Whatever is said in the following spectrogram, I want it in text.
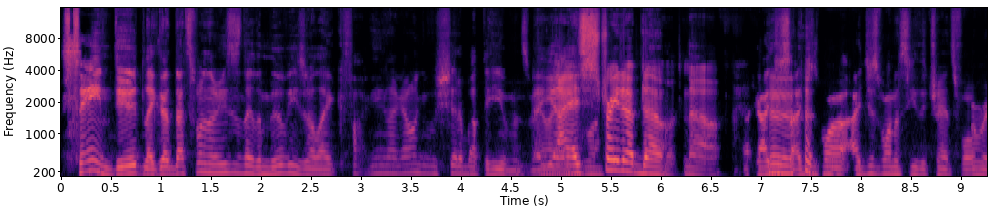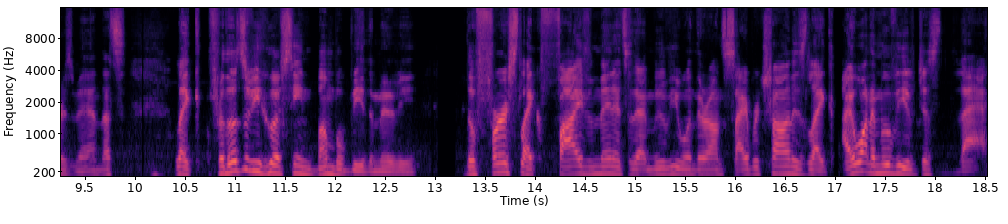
Same, dude. Like that, that's one of the reasons that the movies are like, fucking, like I don't give a shit about the humans, man. Like, yeah, I I just want- straight up don't. No. Like, I just I just want I just want to see the Transformers, man. That's like for those of you who have seen Bumblebee the movie, the first like 5 minutes of that movie when they're on Cybertron is like I want a movie of just that.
